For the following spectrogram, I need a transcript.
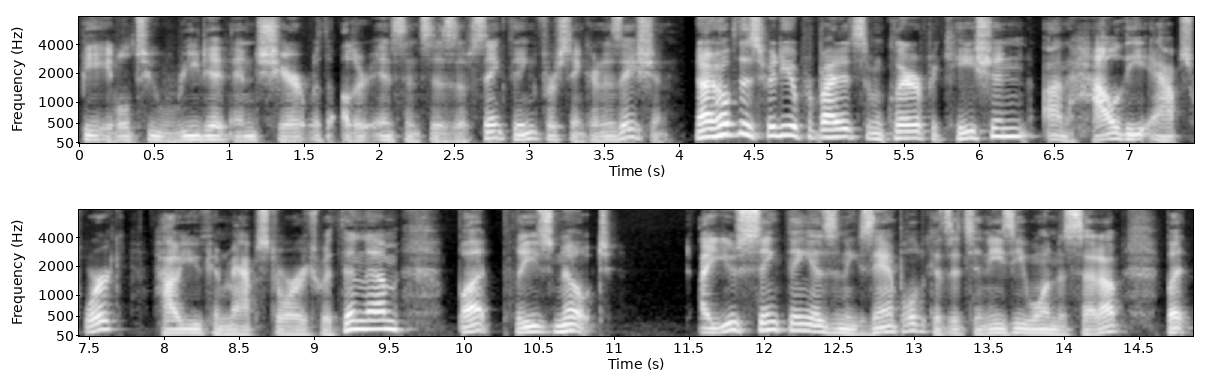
be able to read it and share it with other instances of SyncThing for synchronization. Now, I hope this video provided some clarification on how the apps work, how you can map storage within them, but please note, I use SyncThing as an example because it's an easy one to set up, but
